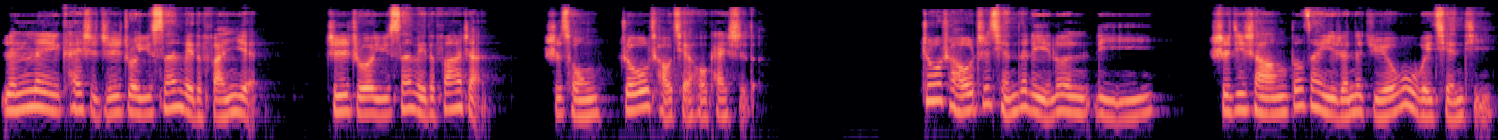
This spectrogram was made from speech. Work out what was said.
人类开始执着于三维的繁衍。执着于三维的发展，是从周朝前后开始的。周朝之前的理论礼仪，实际上都在以人的觉悟为前提，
